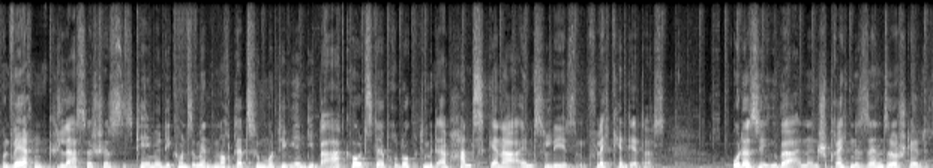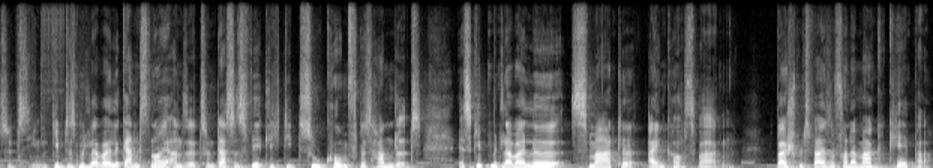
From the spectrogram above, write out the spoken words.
Und während klassische Systeme die Konsumenten noch dazu motivieren, die Barcodes der Produkte mit einem Handscanner einzulesen, vielleicht kennt ihr das, oder sie über eine entsprechende Sensorstelle zu ziehen, gibt es mittlerweile ganz neue Ansätze und das ist wirklich die Zukunft des Handels. Es gibt mittlerweile smarte Einkaufswagen, beispielsweise von der Marke Caper.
